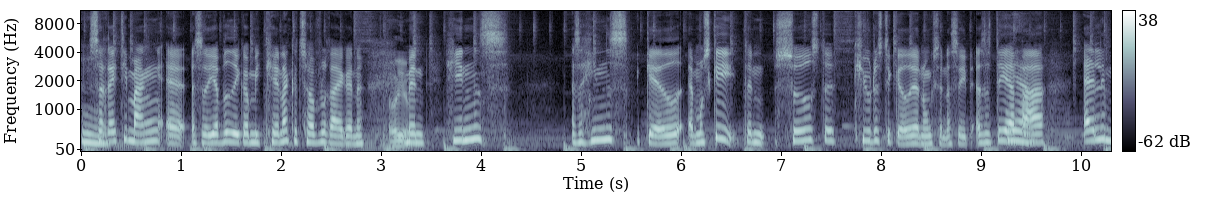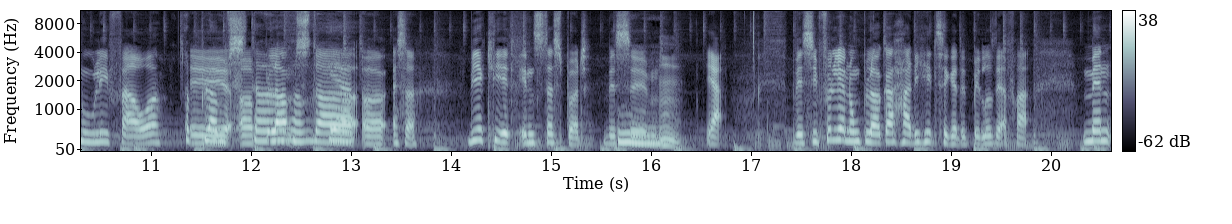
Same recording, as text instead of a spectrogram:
Mm. Så rigtig mange af... Altså, jeg ved ikke, om I kender kartoffelrækkerne, Oh, jo. men hendes... Altså, hendes gade er måske den sødeste, cuteste gade, jeg nogensinde har set. Altså, det er Ja. bare alle mulige farver. Og blomster, og blomster, og- ja. og, altså, virkelig et Insta-spot, hvis... Mm. Øh, Mm. Hvis I følger nogle blogger, har de helt sikkert et billede derfra. Men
